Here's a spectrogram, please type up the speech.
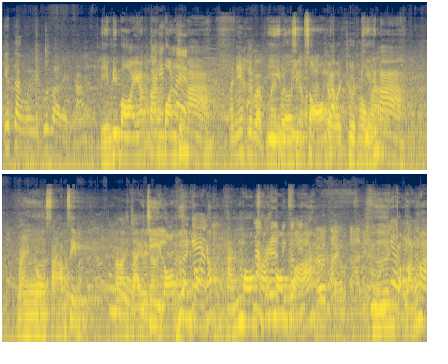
เก็ตตังค์ไปพูดว่าอะไรครับทีมพี่บอยครับตั้งบอลขึ้นมาอันนี้คือแบบพี่เบอร์12ครับโชว์ชูธงขี่ขึ้นมาแกว่งเบธองร์30กำลังใจเลยนะจีรอเพื่อนก่อนครับ หันมองซ้ายมองขวาคืนกลับหลังมา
